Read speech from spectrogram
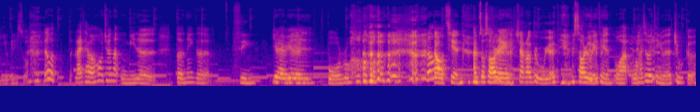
迷，我跟你说，因为我来台湾后，就那舞迷的的那个心越来越薄弱。道歉 I'm so sorry。下到土五月天。Sorry，五月天我我还是会听你们的旧歌。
